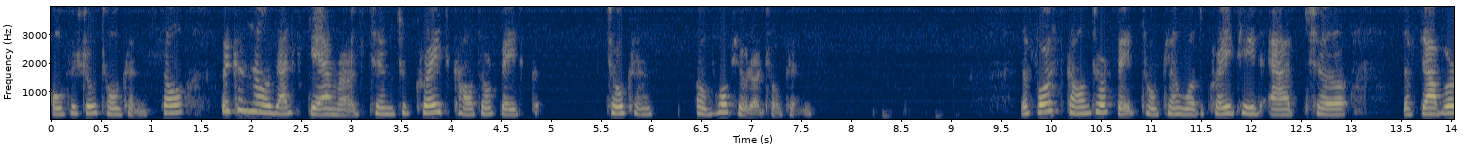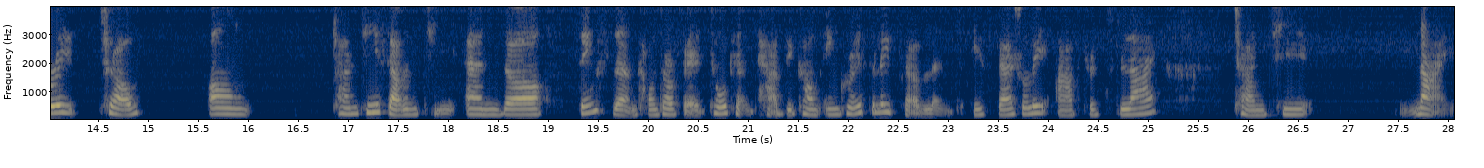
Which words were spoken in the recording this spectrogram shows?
official tokens. So we can know that scammers tend to create counterfeit tokens of popular tokens. The first counterfeit token was created at uh, the February 12th on 2017, and uh, since then, counterfeit tokens have become increasingly prevalent, especially after July 29.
